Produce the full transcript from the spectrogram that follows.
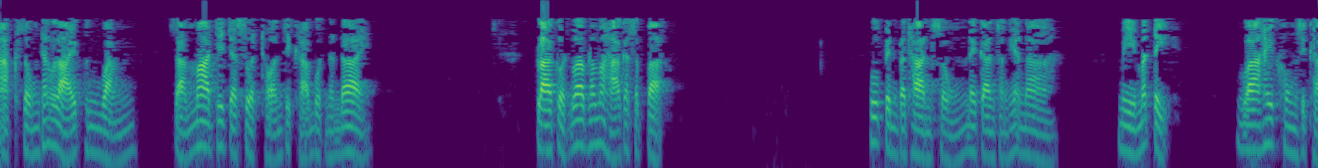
หากสงฆ์ทั้งหลายพึงหวัง สามารถที่จะสวดถอนสิกขาบทนั้นได้ ปรากฏว่าพระมหากัสปะ ผู้เป็นประธานสงฆ์ในการสังเฆนา มีมติว่าให้คงสิกขา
